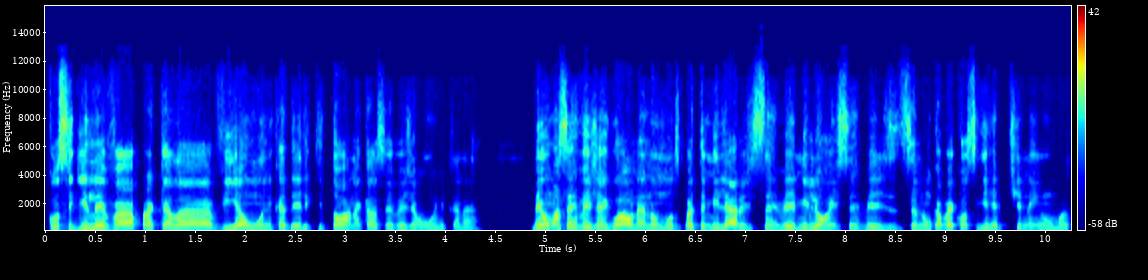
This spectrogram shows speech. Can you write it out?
conseguir levar para aquela via única dele que torna aquela cerveja única, né? Nenhuma cerveja é igual, né? No mundo, pode ter milhares de cervejas, milhões de cervejas, você nunca vai conseguir repetir nenhuma.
